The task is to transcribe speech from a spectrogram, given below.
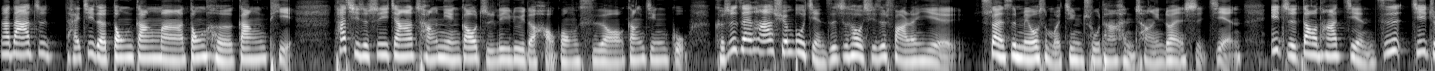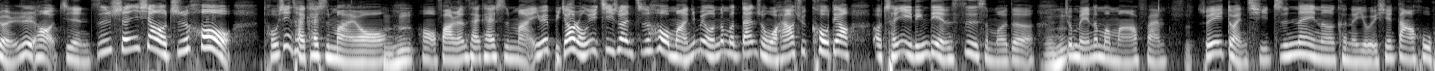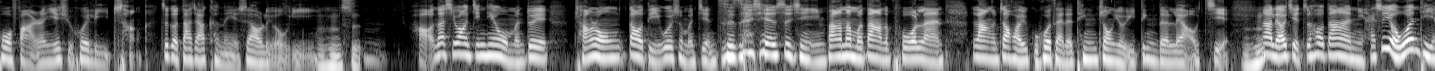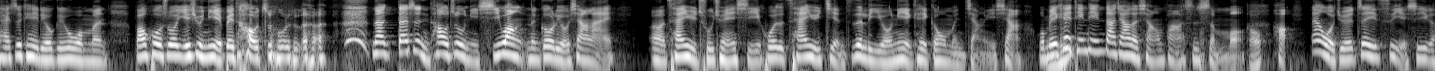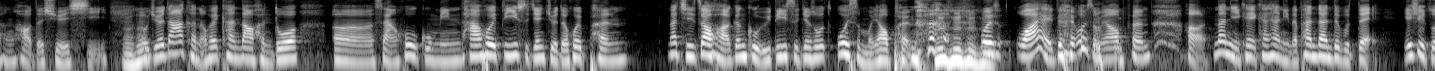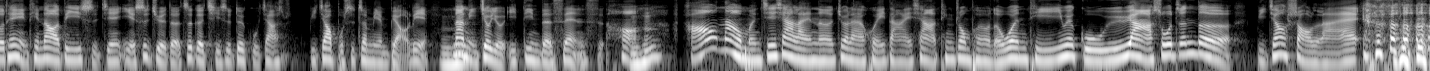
那大家记还记得东钢吗？东和钢铁，它其实是一家常年高值利率的好公司哦，钢筋股。可是，在它宣布减资之后，其实法人也算是没有什么进出它很长一段时间，一直到它减资基准日哈，减资生效之后，投信才开始买哦，嗯、哦，法人才开始买，因为比较容易计算之后嘛，你就没有那么单纯，我还要去扣掉哦乘以零点四什么的，嗯、就没那么麻烦。所以短期之内呢，可能有一些大户或法人也许会离场，这个大家可能也是要留意。嗯哼，是。嗯好，那希望今天我们对长荣到底为什么减资 这件事情引发那么大的波澜，让赵怀宇古惑仔的听众有一定的了解。嗯、那了解之后，当然你还是有问题，还是可以留给我们。包括说，也许你也被套住了，那但是你套住，你希望能够留下来。呃，参与除权息或者参与减资的理由，你也可以跟我们讲一下，我们也可以听听大家的想法是什么。好、好，但我觉得这一次也是一个很好的学习。嗯、我觉得大家可能会看到很多呃散户股民，他会第一时间觉得会喷。那其实赵华跟古鱼第一时间说，为什么要喷？为 why 对，为什么要喷？好，那你可以看看你的判断对不对？也许昨天你听到的第一时间也是觉得这个其实对股价比较不是正面表列，嗯、那你就有一定的 sense 哈。嗯、好，那我们接下来呢，就来回答一下听众朋友的问题，因为古鱼啊，说真的比较少来。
